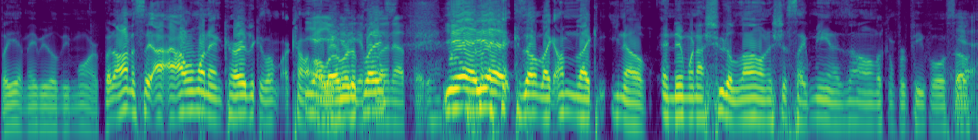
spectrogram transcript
But yeah, maybe it'll be more. But honestly, I, I don't want to encourage it because I'm kind of Yeah, all over the place. Up, yeah. Yeah, yeah, because I'm like I'm like you know, and then when I shoot alone, it's just like me in a zone looking for people. So, Yeah.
